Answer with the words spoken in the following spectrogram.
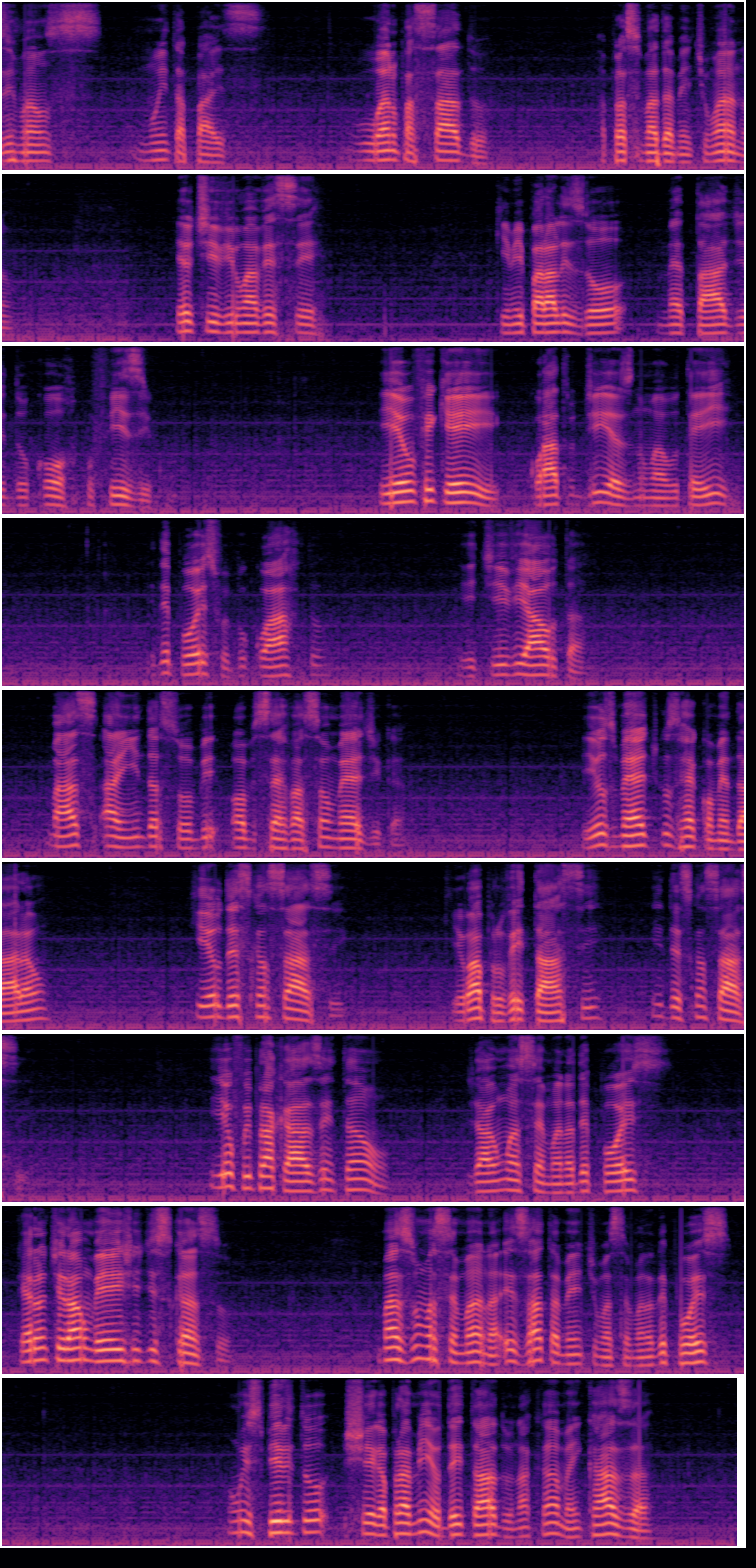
meus irmãos, muita paz. O ano passado, aproximadamente um ano, eu tive um AVC que me paralisou metade do corpo físico. E eu fiquei quatro dias numa UTI e depois fui para o quarto e tive alta mas ainda sob observação médica. E os médicos recomendaram que eu descansasse, que eu aproveitasse e descansasse. E eu fui para casa então, já uma semana depois, quero tirar um mês de descanso. Mas uma semana, exatamente uma semana depois, um espírito chega para mim, eu deitado na cama, em casa,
